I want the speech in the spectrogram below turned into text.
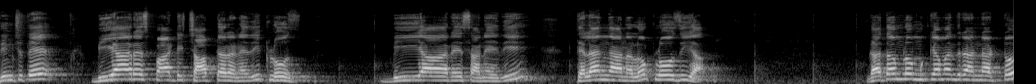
దించితే బీఆర్ఎస్ పార్టీ చాప్టర్ అనేది క్లోజ్. బీఆర్ఎస్ అనేది తెలంగాణలో క్లోజ్ ఇక గతంలో ముఖ్యమంత్రి అన్నట్టు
